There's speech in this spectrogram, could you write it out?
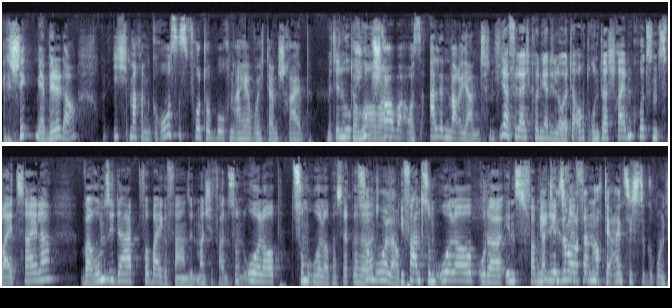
Er schickt mir Bilder und ich mache ein großes Fotobuch nachher, wo ich dann schreibe, Mit den der Hubschraubern. Hubschrauber aus allen Varianten. Ja, vielleicht können ja die Leute auch drunter schreiben, kurz einen Zweizeiler, warum sie da vorbeigefahren sind. Manche fahren zum Urlaub, zum Urlaub, hast du das gehört? Zum Urlaub. Die fahren zum Urlaub oder ins Das ist aber Familientreffen. dann auch der einzigste Grund.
